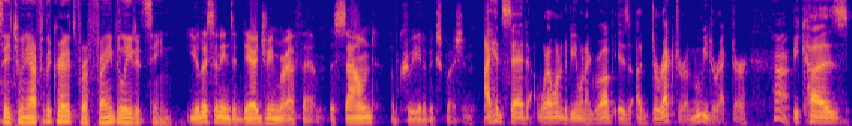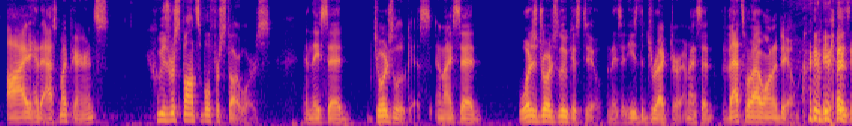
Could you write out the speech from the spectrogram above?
Stay tuned after the credits for a funny deleted scene. You're listening to Dare Dreamer FM, the sound of creative expression. I had said what I wanted to be when I grew up is a director, a movie director, Huh. because I had asked my parents, who's responsible for Star Wars? And they said, George Lucas. And I said, what does George Lucas do? And they said, he's the director. And I said, that's what I want to do because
